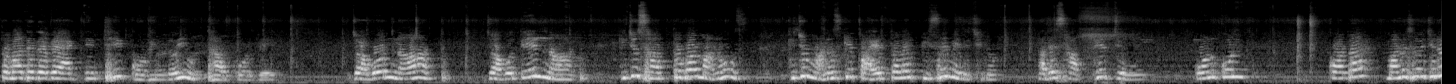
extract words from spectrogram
তোমাদের দেবে একদিন ঠিক গোবিন্দই উদ্ধার করবে। জগন্নাথ, জগতের নাথ, কিছু স্বার্থপর মানুষ, কিছু মানুষকে পায়ের তলায় পিষে মেরেছিল। তাদের স্বার্থের জন্য কোন কোন কটা মানুষ হয়েছিল?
